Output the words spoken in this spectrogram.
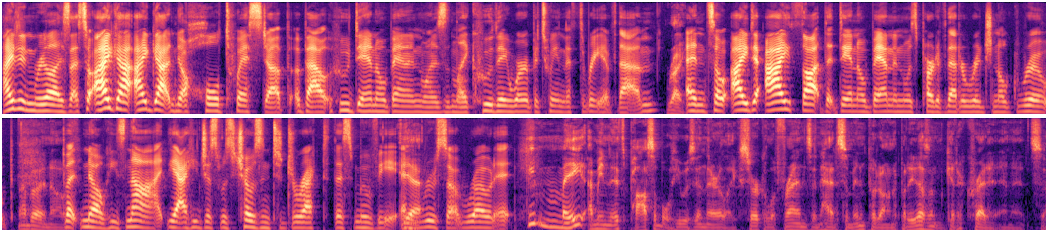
I didn't realize that. So I got I got a whole twist up about who Dan O'Bannon was and like who they were between the three of them. Right. And so I I thought that Dan O'Bannon was part of that original group. not that I know. But no, he's not. Yeah, he just was chosen to direct this movie, and Yeah. Russo wrote it. he may. I mean, it's possible he was in there like circle of friends and had some input on it, but he doesn't get a credit in it. So.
